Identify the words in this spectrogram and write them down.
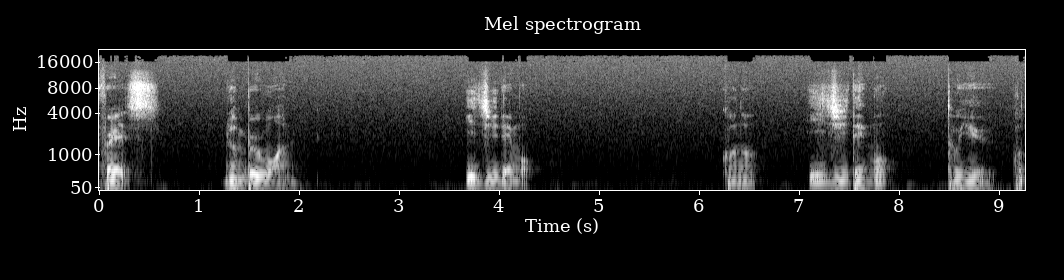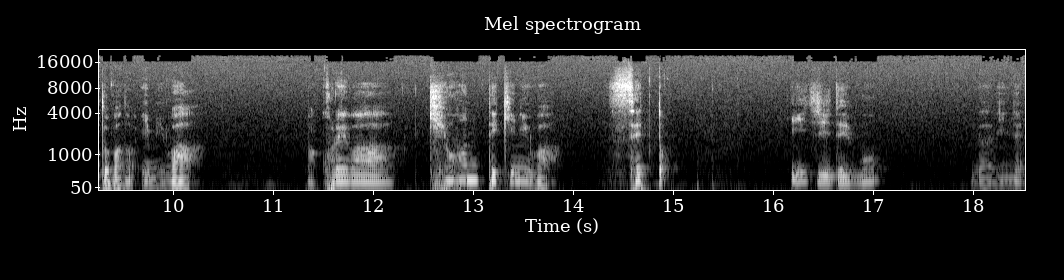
フレーズ No.1 維持でもこの維持でもという言葉の意味はこれは基本的にはセット。維持でも何々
